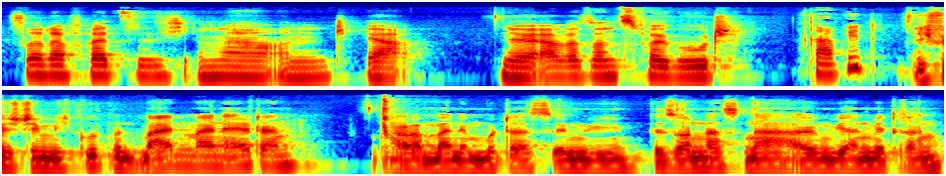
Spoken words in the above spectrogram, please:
So, da freut sie sich immer und ja, nö, aber sonst voll gut. David? Ich verstehe mich gut mit beiden meinen Eltern, aber meine Mutter ist irgendwie besonders nah irgendwie an mir dran.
